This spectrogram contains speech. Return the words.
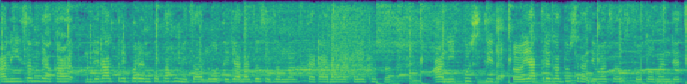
आणि संध्याकाळ म्हणजे रात्रीपर्यंत पाहुणे चालू होते ज्याला जसं जमल त्या टायमाला ते येत होतं. आणि कुस्ती यात्रेचा दुसरा दिवस असतो तो म्हणजेच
